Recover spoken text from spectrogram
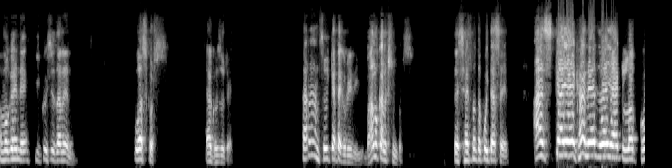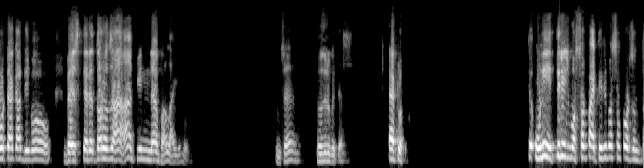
আমাকে কি কইছে জানেন? ওয়াজ করছে। এক হুজুরে। তারা আনছে ওই ক্যাটাগরিরই ভালো কালেকশন করছে। তো শেষ মতো কইতাছে, আজকে এখানে যে এক লক্ষ টাকা দিব, বেস্তের দরজা কিনা ভালাইব। বুঝছেন? হুজুর কইতাছে, এক লক্ষ। তো উনি তিরিশ বছর, পঁয়ত্রিশ বছর পর্যন্ত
